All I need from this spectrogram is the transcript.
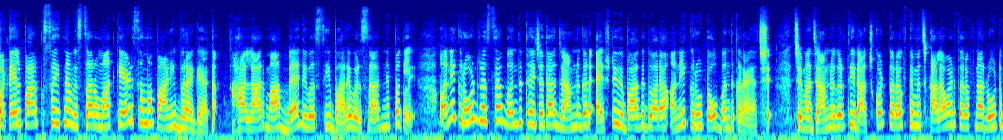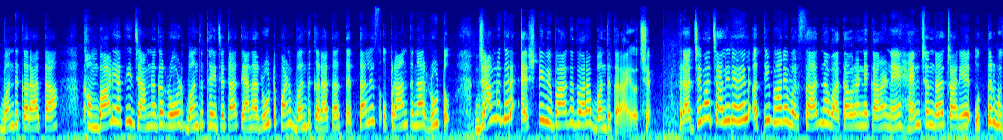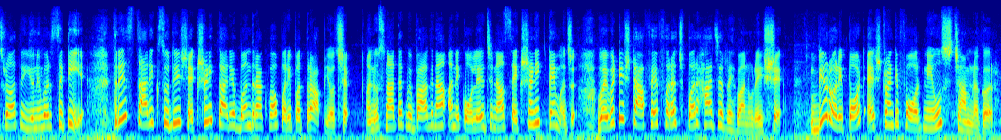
પટેલ પાર્ક સહિતના વિસ્તારોમાં કેળસમાં પાણી ભરાઈ ગયા હતા. હાલારમાં બે દિવસથી ભારે વરસાદને પગલે અનેક રોડ રસ્તા બંધ થઈ જતા જામનગર એસટી વિભાગ દ્વારા અનેક રૂટો બંધ કરાયા છે. જેમાં જામનગરથી રાજકોટ તરફ તેમજ કાલાવાડ તરફના રૂટ બંધ કરાતા ખંભાળિયાથી જામનગર રોડ બંધ થઈ જતા ત્યાંના રૂટ પણ બંધ કરાતા તેતાલીસ ઉપરાંતના રૂટો જામનગર એસટી વિભાગ દ્વારા બંધ કરાયો છે. રાજ્યમાં ચાલી રહેલ અતિ ભારે વરસાદના વાતાવરણને કારણે હેમચંદ્રાચાર્ય ઉત્તર ગુજરાત યુનિવર્સિટીએ ત્રીસ તારીખ સુધી શૈક્ષણિક કાર્ય બંધ રાખવા પરિપત્ર આપ્યો છે. અનુસ્નાતક વિભાગના અને કોલેજના શૈક્ષણિક તેમજ વહીવટી સ્ટાફે ફરજ પર હાજર રહેવાનું રહેશે. Bureau report S twenty four news Jamnagar.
